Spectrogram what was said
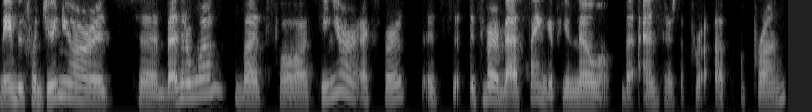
Maybe for junior it's a better one but for senior experts it's it's a very bad thing if you know the answers up, front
